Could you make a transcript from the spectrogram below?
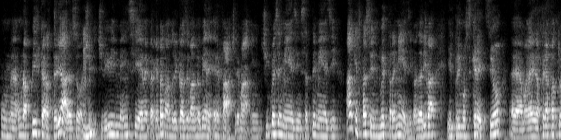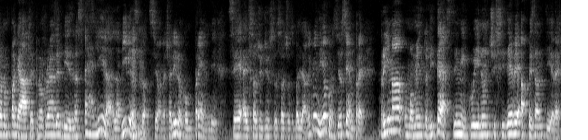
un, un appeal caratteriale, insomma, ci, Mhm. ci vivi insieme perché poi quando le cose vanno bene è facile, ma in 5-6 mesi, in 7 mesi, anche spesso in 2-3 mesi, quando arriva il primo screzio, eh, magari la prima fattura non pagata, il primo problema del business, eh, lì la, la vivi la Mhm. situazione, cioè lì lo comprendi se è il socio giusto o il socio sbagliato. Quindi io consiglio sempre prima un momento di testing in cui non ci si deve appesantire.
